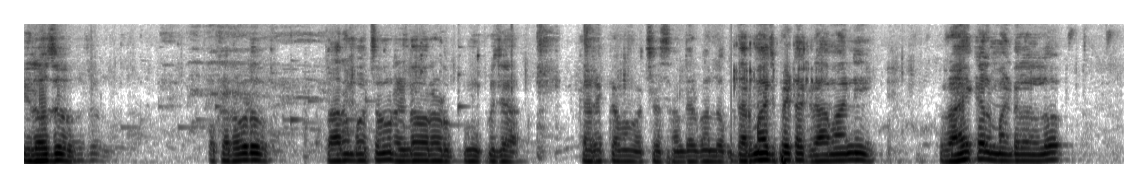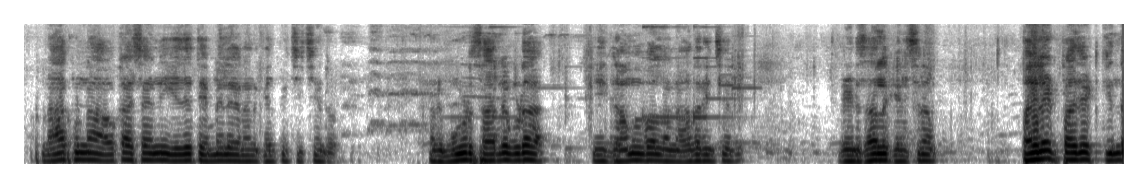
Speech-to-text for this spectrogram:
ఈరోజు ఒక రోడ్డు ప్రారంభోత్సవం రెండవ రోడ్డు భూమి పూజ కార్యక్రమం వచ్చే సందర్భంలో ధర్మాజ్పేట గ్రామాన్ని రాయకల్ మండలంలో నాకున్న అవకాశాన్ని ఏదైతే ఎమ్మెల్యే నన్ను గెలిపించి ఇచ్చిండ్రో మరి మూడు సార్లు కూడా ఈ గ్రామం వాళ్ళు నన్ను ఆదరించారు. రెండుసార్లు గెలిచినాం. పైలట్ ప్రాజెక్ట్ కింద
